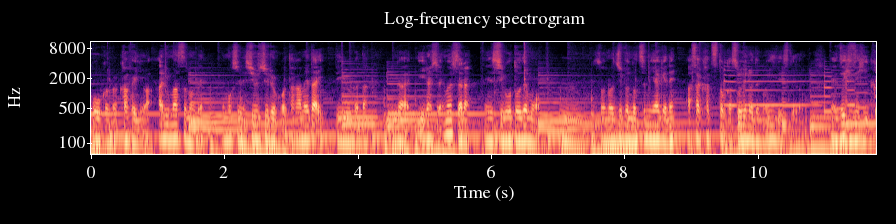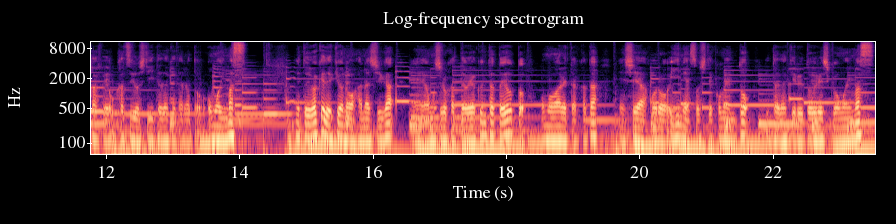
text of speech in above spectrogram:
効果がカフェにはありますので、もしね、集中力を高めたいっていう方がいらっしゃいましたら、仕事でも、うん、その自分の積み上げね、朝活とかそういうのでもいいですけども、えー、ぜひぜひカフェを活用していただけたらと思います。えというわけで今日のお話が、えー、面白かったよ、役に立ったよと思われた方、シェア、フォロー、いいね、そしてコメントいただけると嬉しく思います。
